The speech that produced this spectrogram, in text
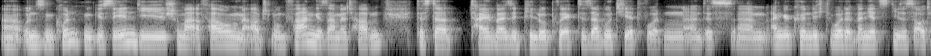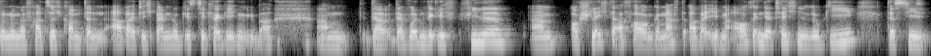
äh, unseren Kunden gesehen, die schon mal Erfahrungen im autonomen Fahren gesammelt haben, dass da teilweise Pilotprojekte sabotiert wurden, dass ähm, angekündigt wurde, wenn jetzt dieses autonome Fahrzeug kommt, dann arbeite ich beim Logistiker gegenüber. Ähm, da, da, wurden wirklich viele ähm, auch schlechte Erfahrungen gemacht, aber eben auch in der Technologie, dass die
